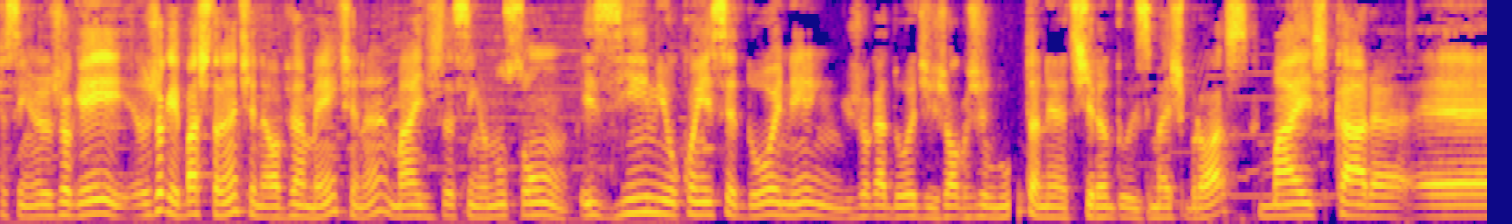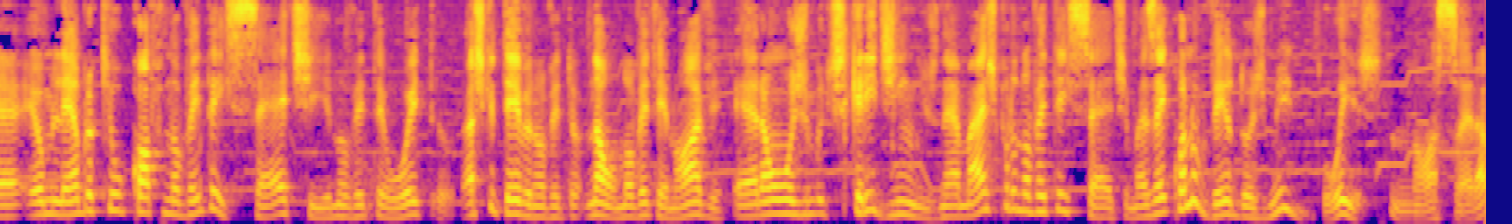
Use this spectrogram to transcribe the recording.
assim, eu joguei, eu joguei bastante, né, obviamente, né, mas, assim, eu não sou um exímio conhecedor nem jogador de jogos de luta, né? Tirando o Smash Bros. Mas, cara, é... eu me lembro que o KOF 97 e 98, acho que teve 90, não, 99, eram os, os queridinhos, né? Mais pro 97. Mas aí quando veio 2002, nossa, era,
